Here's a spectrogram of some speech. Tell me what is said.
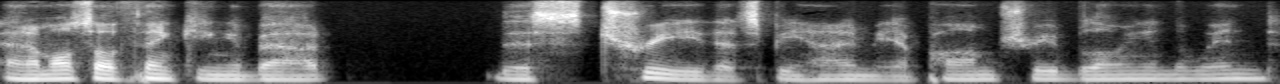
And I'm also thinking about this tree that's behind me, a palm tree blowing in the wind.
